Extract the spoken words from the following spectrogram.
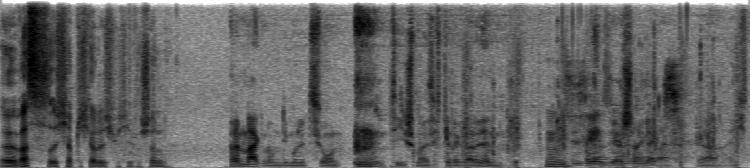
äh, was? Ich habe dich gerade nicht richtig verstanden. Bei Magnum, die Munition. die schmeiß ich dir da gerade hin. Hm? Sie sehen, Sehr sie nix. Ja, echt.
